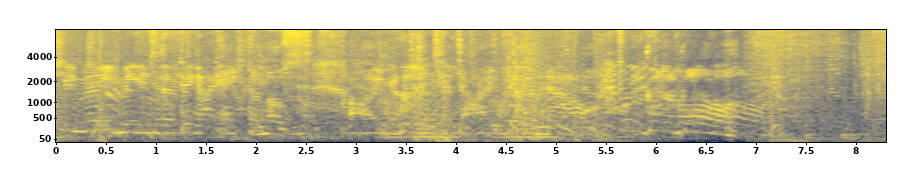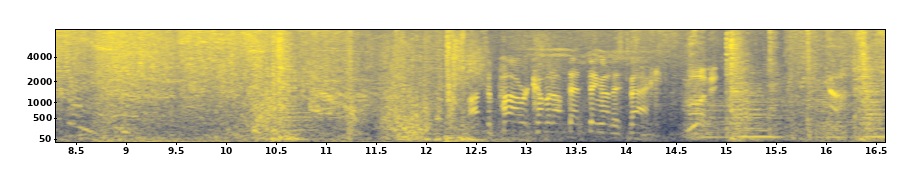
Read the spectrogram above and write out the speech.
She made me into the thing I hate the most. I'm willing to die with her now, power coming off that thing on his back. Love it.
